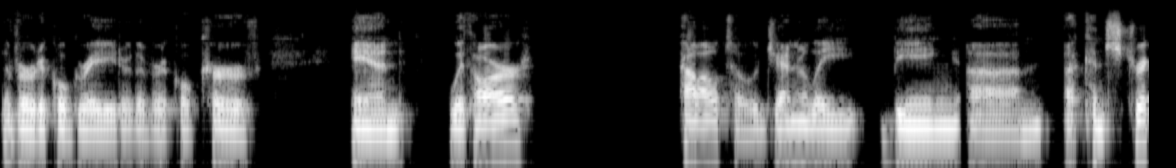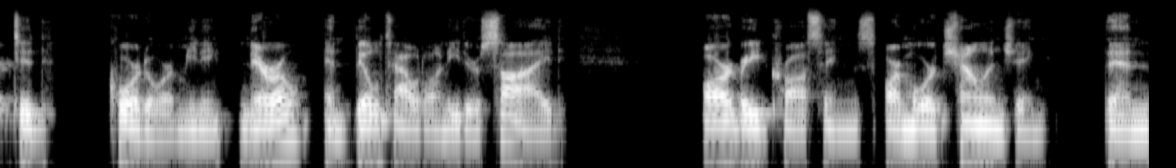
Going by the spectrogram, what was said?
the vertical grade or the vertical curve. And with our Palo Alto generally being um, a constricted corridor, meaning narrow and built out on either side, our grade crossings are more challenging than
